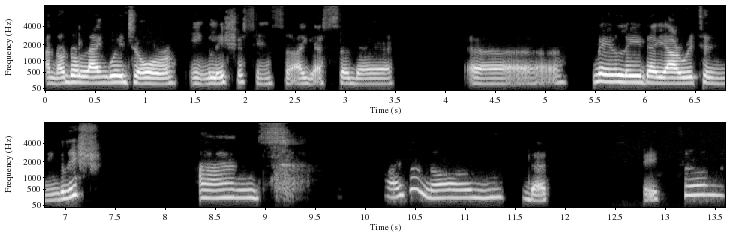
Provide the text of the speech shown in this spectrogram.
another language or English, since I guess the mainly they are written in English and I don't know that it. Um,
